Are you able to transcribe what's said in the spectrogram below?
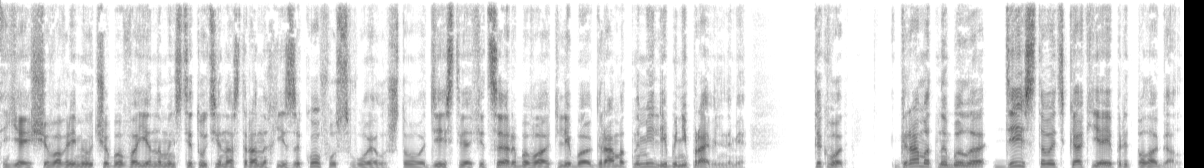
я еще во время учебы в военном институте иностранных языков усвоил, что действия офицера бывают либо грамотными, либо неправильными. Так вот, грамотно было действовать, как я и предполагал.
